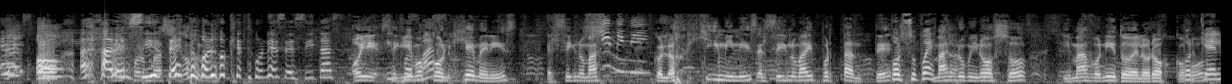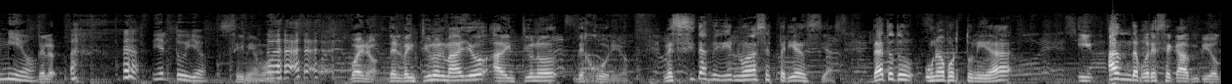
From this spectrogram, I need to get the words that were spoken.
eh, oh, a decirte todo lo que tú necesitas. Oye, seguimos con. Géminis, el signo más con los Géminis, el signo más importante, Por supuesto. más luminoso y más bonito del horóscopo. Porque el mío. Del- y el tuyo. Sí, mi amor. Bueno, del 21 de mayo a 21 de junio. Necesitas vivir nuevas experiencias. Date una oportunidad y anda por ese cambio.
